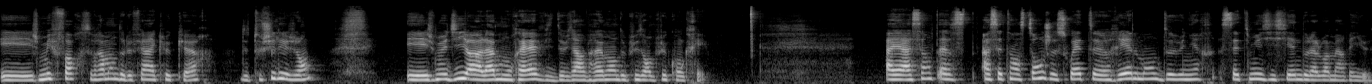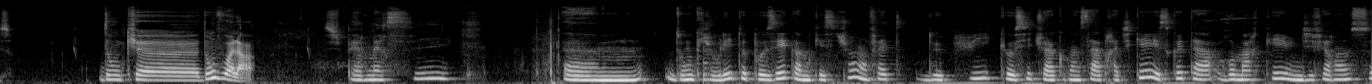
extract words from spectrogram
et je m'efforce vraiment de le faire avec le cœur, de toucher les gens et je me dis, ah là, mon rêve, il devient vraiment de plus en plus concret. Et à cet instant, je souhaite réellement devenir cette musicienne de la loi merveilleuse. Donc, euh, donc voilà. Super, merci. Euh, donc, je voulais te poser comme question, en fait, depuis que aussi tu as commencé à pratiquer, est-ce que tu as remarqué une différence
